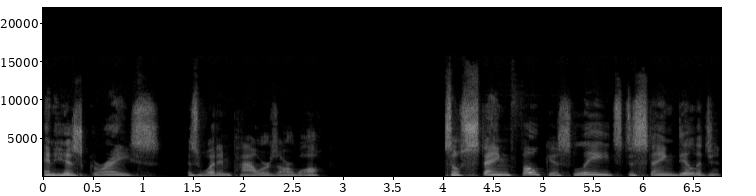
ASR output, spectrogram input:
And His grace is what empowers our walk. So staying focused leads to staying diligent.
